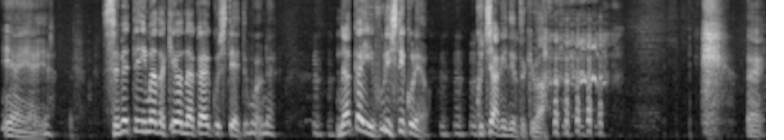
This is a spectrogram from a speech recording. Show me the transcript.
いやいやいや。せめて今だけは仲良くしてって思うよね。仲いいふりしてくれよ。口開けてる時は。はい。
